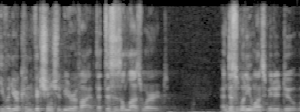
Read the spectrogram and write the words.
Even your conviction should be revived that this is Allah's word. And this is what He wants me to do.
